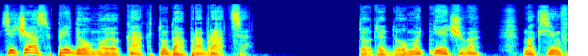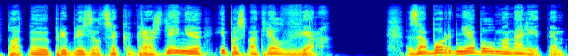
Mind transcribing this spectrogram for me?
Сейчас придумаю, как туда пробраться». «Тут и думать нечего». Максим вплотную приблизился к ограждению и посмотрел вверх. Забор не был монолитным.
